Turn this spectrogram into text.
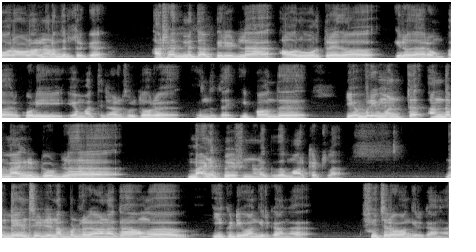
ஓவராலாக நடந்துட்டுருக்கு. அர்ஷத் மெத்தா அவர் ஒருத்தர் ஏதோ இருபதாயிரம் முப்பதாயிரம் கோடி ஏமாத்தினார்னு சொல்லிட்டு ஒரு இருந்தது. இப்போ வந்து எவ்ரி மந்த் அந்த மேக்னிடியூட்ல மேனிப்புலேஷன் நடக்குது மார்க்கெட்டில் இந்த டேன் சைடு என்ன பண்ணுறாங்கனாக்கா அவங்க ஈக்விட்டி வாங்கியிருக்காங்க ஃபியூச்சரை வாங்கியிருக்காங்க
